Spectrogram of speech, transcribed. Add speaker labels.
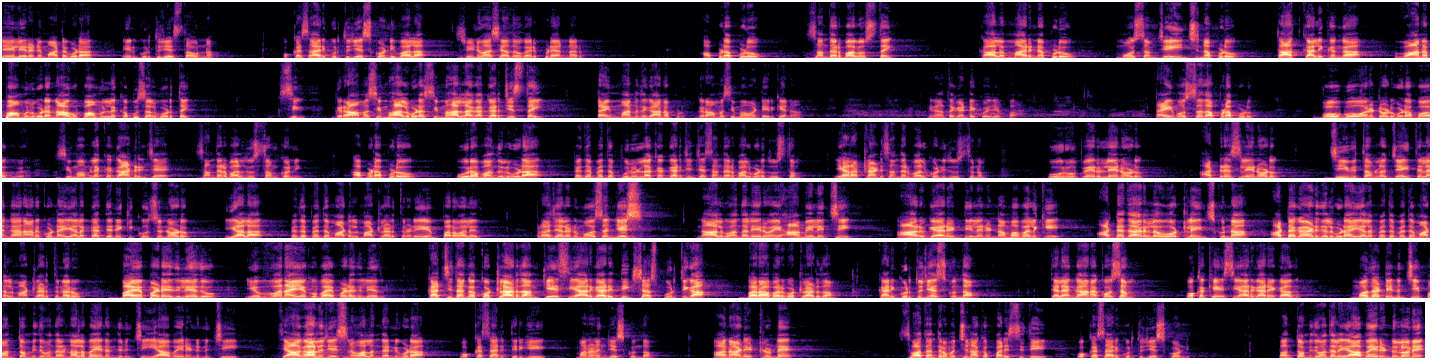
Speaker 1: చేయలేరనే మాట కూడా నేను గుర్తు చేస్తా ఉన్నా. ఒక్కసారి గుర్తు చేసుకోండి ఇవాళ శ్రీనివాస్ యాదవ్ గారు ఇప్పుడే అన్నారు. అప్పుడప్పుడు సందర్భాలు వస్తాయి. కాలం మారినప్పుడు మోసం జయించినప్పుడు తాత్కాలికంగా వానపాములు కూడా నాగుపాములు లెక్క బుసలు కొడతాయి. సి గ్రామ సింహాలు కూడా సింహాల్లాగా గర్జిస్తాయి. టైం మానది కానప్పుడు. గ్రామ సింహం అంటే ఎరికేనా? నేను అంతకంటే ఎక్కువ చెప్పా. టైం వస్తుంది అప్పుడప్పుడు. బో బో అనేటోడు కూడా సింహం లెక్క గాండ్రించే సందర్భాలు చూస్తాం కొన్ని. అప్పుడప్పుడు ఊర బంధువులు కూడా పెద్ద పెద్ద పులుల గర్జించే సందర్భాలు కూడా చూస్తాం. ఇవాళ అట్లాంటి సందర్భాలు కొన్ని చూస్తున్నాం. ఊరు పేరు లేనోడు అడ్రస్ లేనోడు జీవితంలో జై తెలంగాణ అనకుండా ఇవాళ గద్దెనెక్కి కూర్చున్నోడు ఇవాళ పెద్ద పెద్ద మాటలు మాట్లాడుతున్నాడు. ఏం పర్వాలేదు. ప్రజలను మోసం చేసి నాలుగు వందల ఇరవై హామీలు ఇచ్చి ఆరు గ్యారంటీలను నమ్మబలికి అడ్డదారిలో ఓట్లు వేయించుకున్న అడ్డగాడిదలు కూడా ఇవాళ పెద్ద పెద్ద మాటలు మాట్లాడుతున్నారు. భయపడేది లేదు. ఎవ్వన అయ్యకు భయపడేది లేదు. ఖచ్చితంగా కొట్లాడదాం. కేసీఆర్ గారి దీక్ష స్ఫూర్తిగా బరాబర్ కొట్లాడదాం. కానీ గుర్తు చేసుకుందాం. తెలంగాణ కోసం ఒక కేసీఆర్ గారే కాదు. మొదటి నుంచి పంతొమ్మిది వందల నలభై ఎనిమిది నుంచి యాభై రెండు నుంచి త్యాగాలు చేసిన వాళ్ళందరినీ కూడా ఒక్కసారి తిరిగి మననం చేసుకుందాం. ఆనాడు ఎట్లుండే? స్వాతంత్రం వచ్చినాక పరిస్థితి ఒక్కసారి గుర్తు చేసుకోండి. పంతొమ్మిది వందల యాభై రెండులోనే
